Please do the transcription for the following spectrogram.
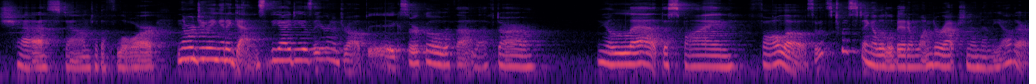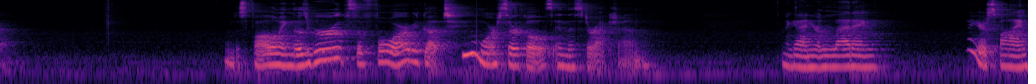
chest down to the floor. And then we're doing it again. So the idea is that you're going to draw a big circle with that left arm. And you'll let the spine follow. So it's twisting a little bit in one direction and then the other. And just following those groups of four, we've got two more circles in this direction. And again, you're letting your spine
